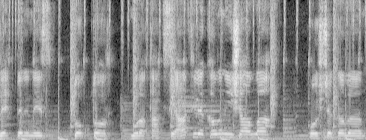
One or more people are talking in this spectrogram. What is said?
rehberiniz Doktor Murat Akseyahat ile kalın inşallah. Hoşçakalın.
